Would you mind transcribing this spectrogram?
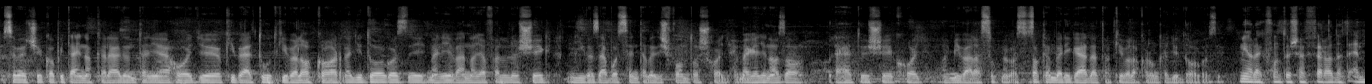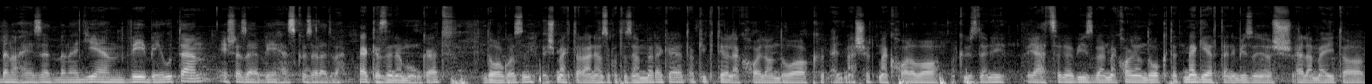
szövetségkapitánynak kell eldöntenie, hogy kivel tud, kivel akar együtt dolgozni, mert nyilván nagy a felelősség. Így igazából szerintem ez is fontos, hogy megegyen az a lehetőség, hogy, hogy mi választjuk meg azt a szakemberi gárdát, akivel akarunk együtt dolgozni. Mi a legfontosabb feladat ebben a helyzetben egy ilyen VB után és az EB-hez közeledve? Elkezdeni a munkát, dolgozni, és megtalálni azokat az embereket, akik tényleg hajlandóak egymásért meghalva küzdeni, játszani a vízben, meg hajlandók, tehát megérteni bizonyos elemeit a,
